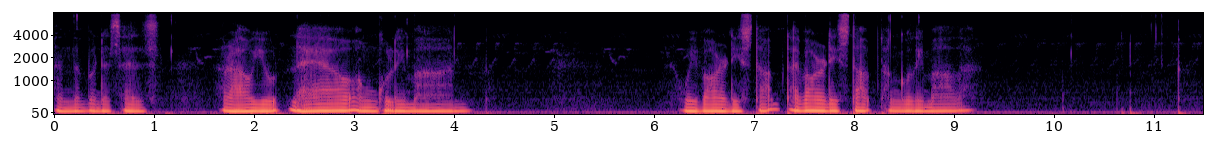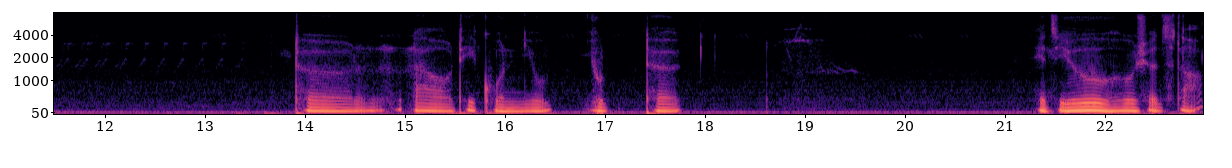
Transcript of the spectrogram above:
And the Buddha says, เราหยุดแล้วองคุลิมาน we've already stopped. I've already stopped Angulimala. เธอเล่าที่ควรหยุดหยุดเธอ It's you who should stop.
